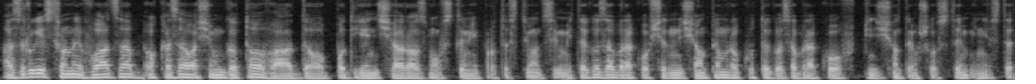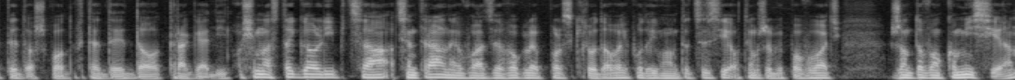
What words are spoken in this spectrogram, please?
a z drugiej strony władza okazała się gotowa do podjęcia rozmów z tymi protestującymi. Tego zabrakło w 70 roku, tego zabrakło w 56 i niestety doszło wtedy do tragedii. 18 lipca centralne władze w ogóle Polski Ludowej podejmują decyzję o tym, żeby powołać rządową komisję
